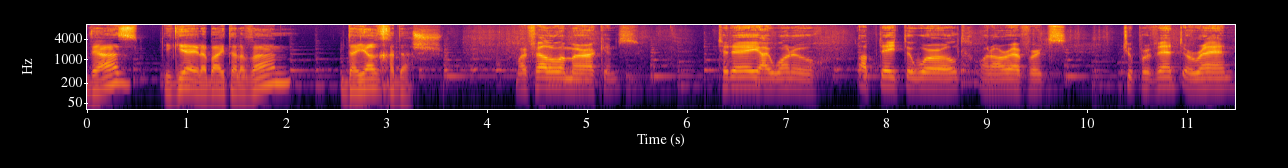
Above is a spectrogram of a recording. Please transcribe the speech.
ואז הגיע אל הבית הלבן דייר חדש. My fellow Americans, today I want to update the world on our efforts to prevent Iran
